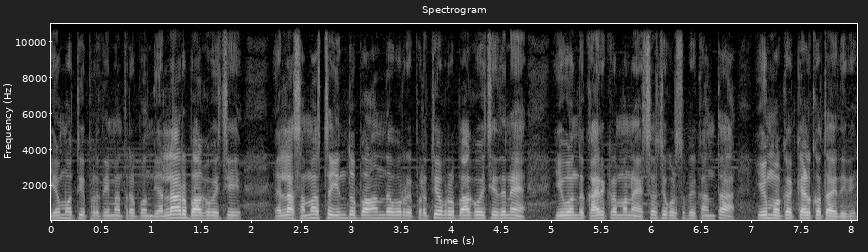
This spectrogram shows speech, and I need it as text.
ಹೇಮತಿ ಪ್ರತಿಮೆ ಹತ್ರ ಬಂದು ಎಲ್ಲರೂ ಭಾಗವಹಿಸಿ, ಎಲ್ಲ ಸಮಸ್ತ ಹಿಂದೂ ಬಾಂಧವರು ಪ್ರತಿಯೊಬ್ಬರು ಭಾಗವಹಿಸಿದೇ ಈ ಒಂದು ಕಾರ್ಯಕ್ರಮನ ಯಶಸ್ವಿಗೊಳಿಸಬೇಕಂತ ಈ ಮೂಲಕ ಕೇಳ್ಕೊತಾ ಇದ್ದೀವಿ.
